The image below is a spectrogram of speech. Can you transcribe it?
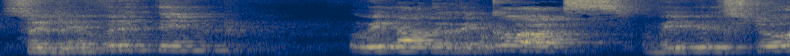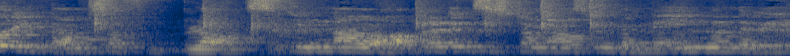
So everything we now the records we will store in terms of blocks. In our operating system also in the main memory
